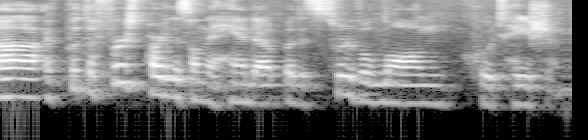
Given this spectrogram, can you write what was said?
Uh, I've put the first part of this on the handout, but it's sort of a long quotation.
